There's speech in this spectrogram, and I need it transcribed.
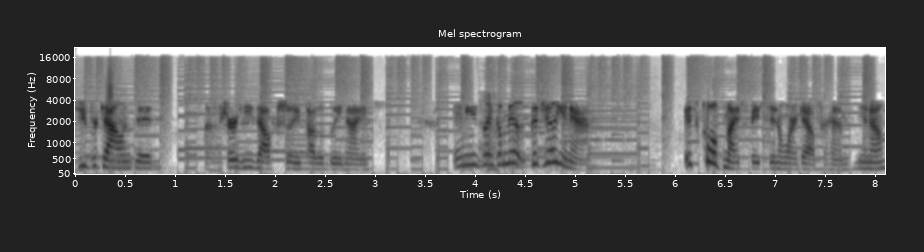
super talented. I'm sure he's actually probably nice, and he's like a mil- gajillionaire. It's cool if MySpace didn't work out for him. You know,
